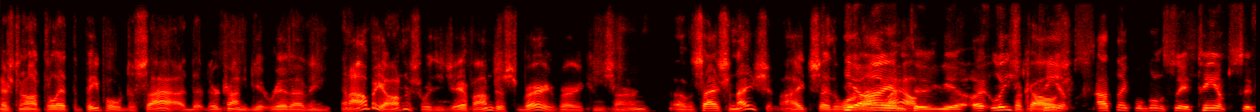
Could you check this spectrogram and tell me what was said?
is to not to let the people decide that they're trying to get rid of him. And I'll be honest with you, Jeff, I'm just very, very concerned of assassination. I hate to say the word yeah, I am too. Yeah, at least attempts. I think we're going to see attempts, if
